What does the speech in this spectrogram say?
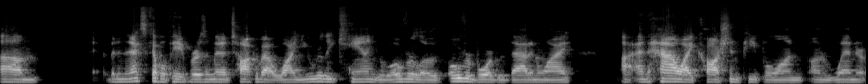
Um, but in the next couple papers, I'm going to talk about why you really can go overload overboard with that and why uh, and how I caution people on on when or,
